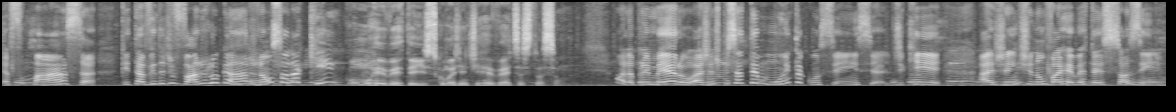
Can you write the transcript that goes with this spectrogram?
É fumaça que está vindo de vários lugares, não só daqui. Como reverter isso? Como a gente reverte essa situação? Olha, primeiro, a gente precisa ter muita consciência de que a gente não vai reverter isso sozinho.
